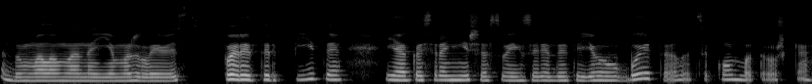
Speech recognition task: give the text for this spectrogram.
Я думала, в мене є можливість перетерпіти, якось раніше своїх зарядити його вбити, але це комбо трошки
